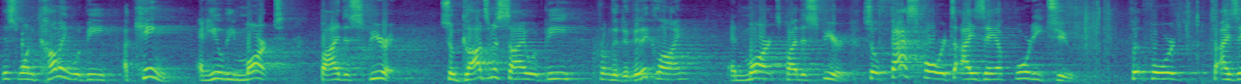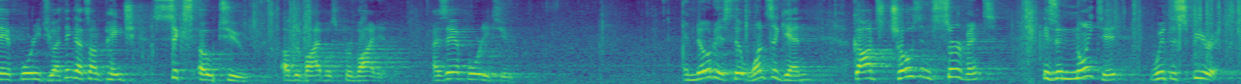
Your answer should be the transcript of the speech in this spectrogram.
This one coming would be a king, and he would be marked by the Spirit. So God's Messiah would be from the Davidic line and marked by the Spirit. So fast forward to Isaiah 42. Flip forward to Isaiah 42. I think that's on page 602 of the Bibles provided. Isaiah 42. And notice that once again, God's chosen servant is anointed with the Spirit.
